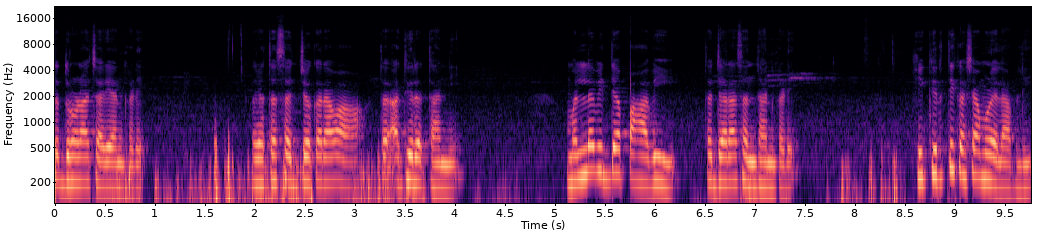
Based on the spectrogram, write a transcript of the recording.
तर द्रोणाचार्यांकडे. रथ सज्ज करावा तर अधिरथांनी. मल्लविद्या पाहावी तर जरासंधांकडे. ही कीर्ती कशामुळे लाभली?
